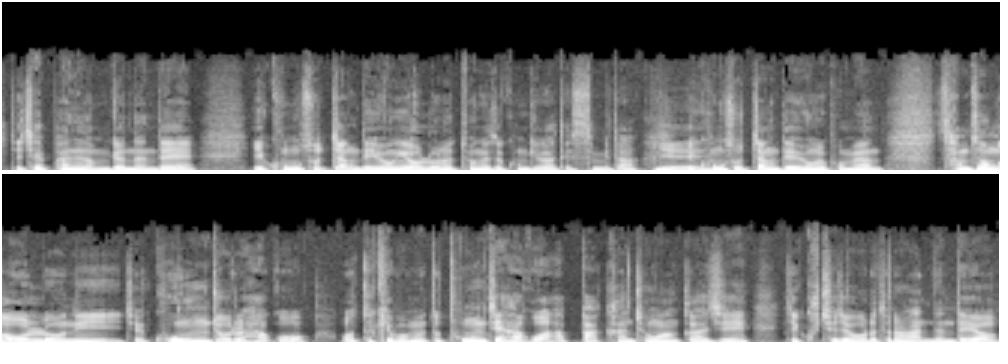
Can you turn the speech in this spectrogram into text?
이제 재판에 넘겼는데 이 공소장 내용이 언론을 통해서 공개가 됐습니다. 예. 이 공소장 내용을 보면 삼성과 언론이 이제 공조를 하고 어떻게 보면 또 통제하고 압박한 정황까지 이제 구체적으로 드러났는데요.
